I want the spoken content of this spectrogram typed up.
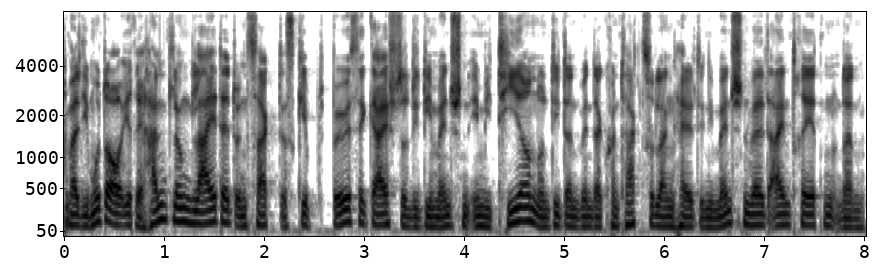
weil die Mutter auch ihre Handlung leitet und sagt, es gibt böse Geister, die die Menschen imitieren und die dann, wenn der Kontakt so lange hält, in die Menschenwelt eintreten und dann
